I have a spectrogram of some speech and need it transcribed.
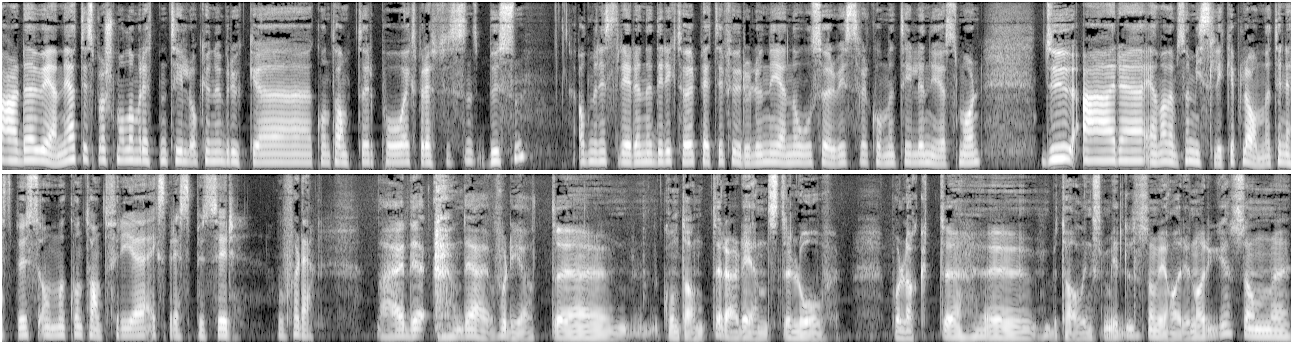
er det uenighet i spørsmålet om retten til å kunne bruke kontanter på ekspressbussen. Administrerende direktør Petter Furulund i NHO Service, velkommen til Nyhetsmorgen. Du er eh, en av dem som misliker planene til Nettbuss om kontantfrie ekspressbusser. Hvorfor det? Nei, det, det er jo fordi at eh, kontanter er det eneste lovpålagte eh, betalingsmiddel som vi har i Norge, som eh,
